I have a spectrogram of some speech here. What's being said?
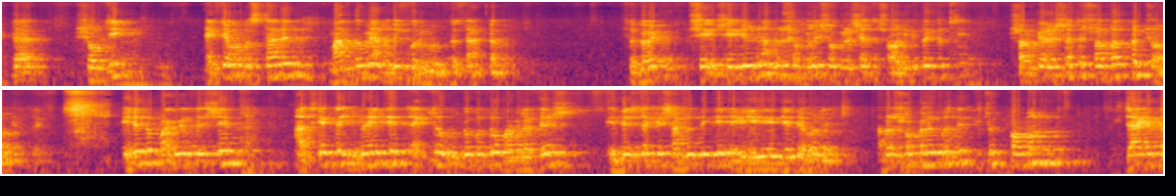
একটা সঠিক একটা অবস্থানের মাধ্যমে আমাদের পরিবর্তন আনতে হবে। সুতরাং সেই জন্য আমরা সকলে সকলের সাথে সহযোগিতা করছি। সরকারের সাথে সর্বাত্মক সহযোগিতা এটা তো বাংলাদেশের আজকে একটা ইউনাইটেড একটা ঐক্যবদ্ধ বাংলাদেশ, এই দেশটাকে সামনের দিকে এগিয়ে নিয়ে যেতে হলে আমরা সকলের মধ্যে কিছু কমন জায়গাতে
